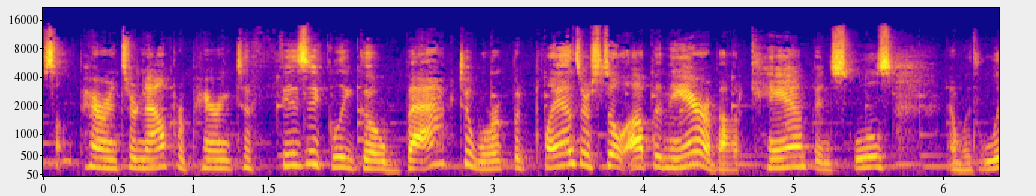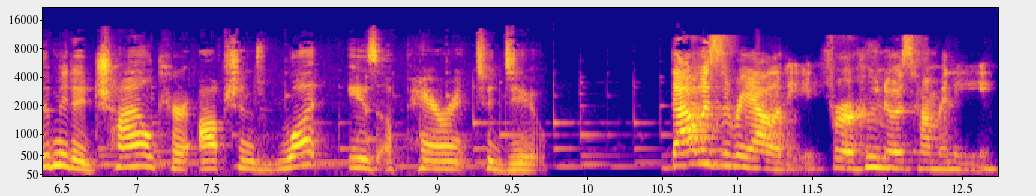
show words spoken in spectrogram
Some parents are now preparing to physically go back to work, but plans are still up in the air about camp and schools. And with limited childcare options, what is a parent to do? That was the reality for who knows how many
